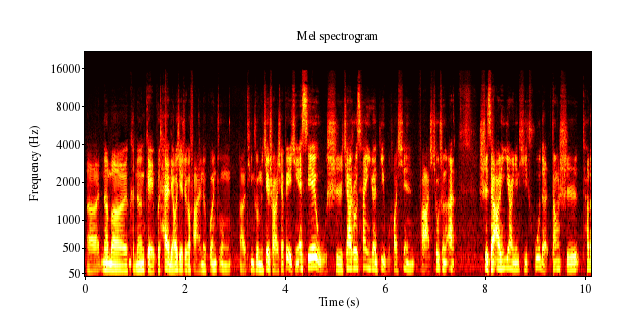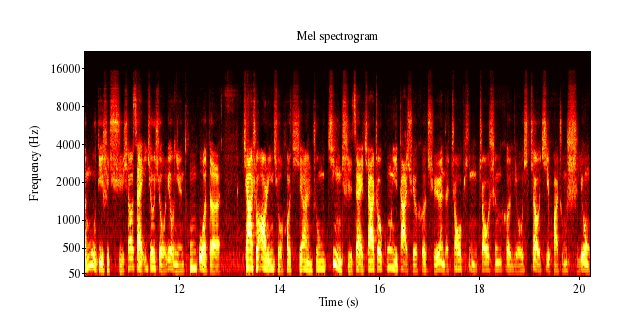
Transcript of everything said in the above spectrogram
呃，那么可能给不太了解这个法案的观众，呃，听众们介绍一下背景。SCA 五是加州参议院第五号宪法修正案。是在二零一二年提出的，当时它的目的是取消在一九九六年通过的加州二零九号提案中禁止在加州公立大学和学院的招聘、招生和留校计划中使用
